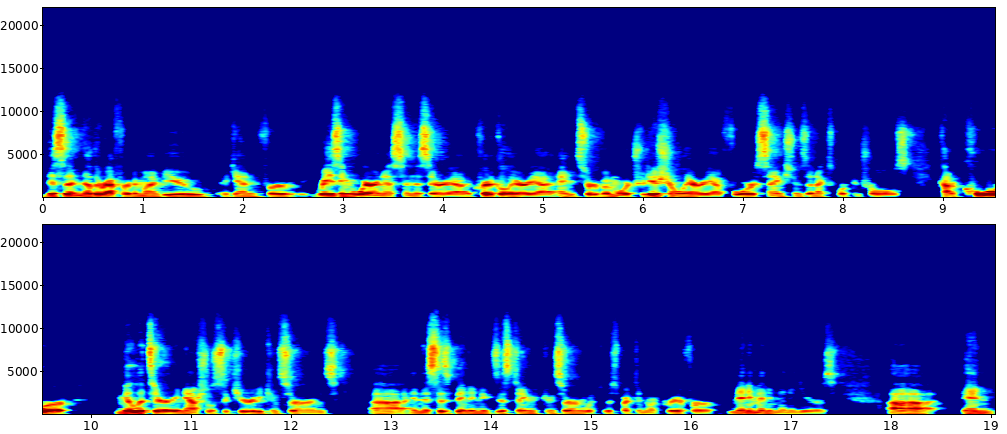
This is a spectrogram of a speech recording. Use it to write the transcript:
this is another effort, in my view, again for raising awareness in this area, a critical area, and sort of a more traditional area for sanctions and export controls, kind of core military national security concerns. Uh, and this has been an existing concern with respect to North Korea for many, many, many years. Uh, and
